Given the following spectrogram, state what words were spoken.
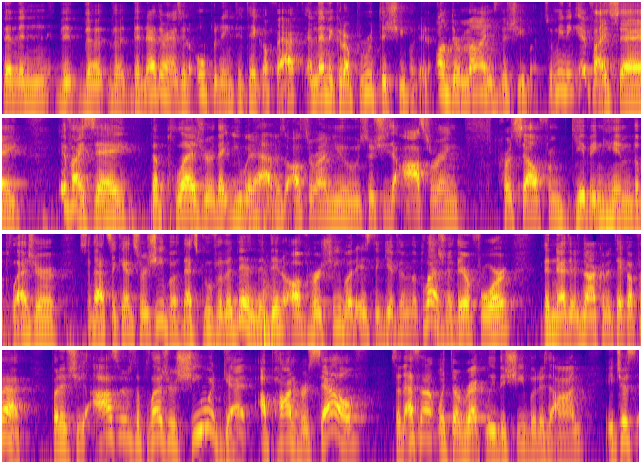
then the, the, the, the, the neder has an opening to take effect, and then it could uproot the shibud. It undermines the shibud. So meaning if I say, if I say the pleasure that you would have is usher on you, so she's offering herself from giving him the pleasure, so that's against her shiva. That's for the din. The din of her shiva is to give him the pleasure. Therefore, the neder is not going to take effect. But if she offers the pleasure she would get upon herself, so that's not what directly the shibud is on. It just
